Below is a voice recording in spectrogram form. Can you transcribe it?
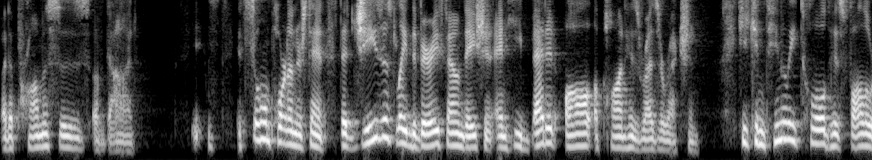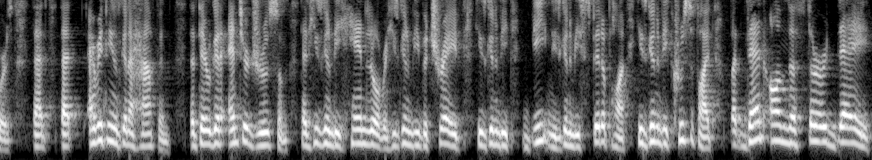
by the promises of God. It's so important to understand that Jesus laid the very foundation and he bet it all upon his resurrection. He continually told his followers that, that everything is going to happen, that they were going to enter Jerusalem, that he's going to be handed over, he's going to be betrayed, he's going to be beaten, he's going to be spit upon, he's going to be crucified. But then on the third day,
